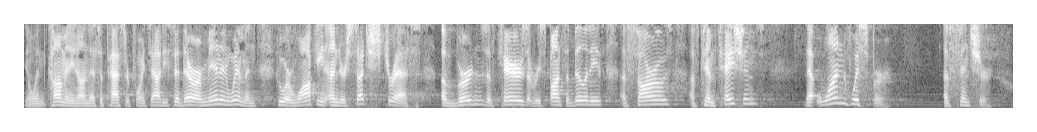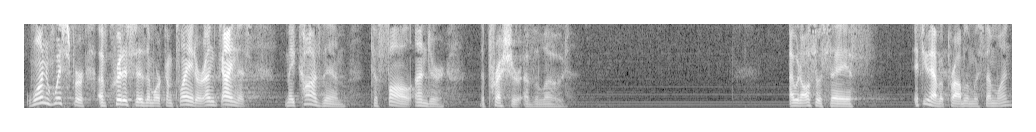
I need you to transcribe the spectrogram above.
You know, when commenting on this, a pastor points out, he said, There are men and women who are walking under such stress of burdens, of cares, of responsibilities, of sorrows, of temptations, that one whisper of censure, one whisper of criticism or complaint or unkindness may cause them to fall under the pressure of the load. I would also say if, if you have a problem with someone,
